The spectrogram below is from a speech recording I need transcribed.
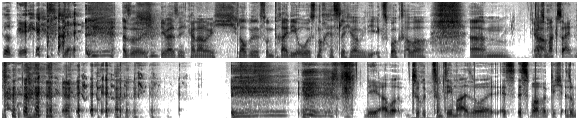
Okay. Geil. Also ich, ich weiß nicht, keine Ahnung, ich glaube, so ein 3DO ist noch hässlicher wie die Xbox, aber ähm, ja. Das mag sein. Nee, aber zurück zum Thema. Also es, es war wirklich, also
